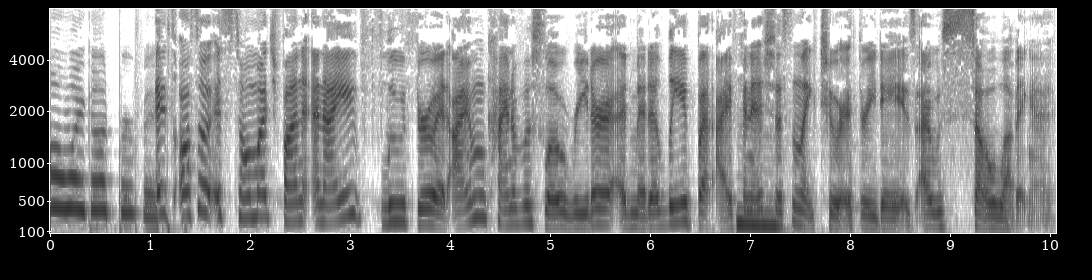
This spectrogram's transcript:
Oh my god, perfect. It's also it's so much fun and I flew through it. I'm kind of a slow reader admittedly, but I finished mm. this in like 2 or 3 days. I was so loving it.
